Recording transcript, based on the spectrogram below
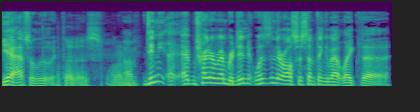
Yeah, absolutely. I thought that was. I don't know. Um, didn't he, I, I'm trying to remember? Didn't wasn't there also something about like the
